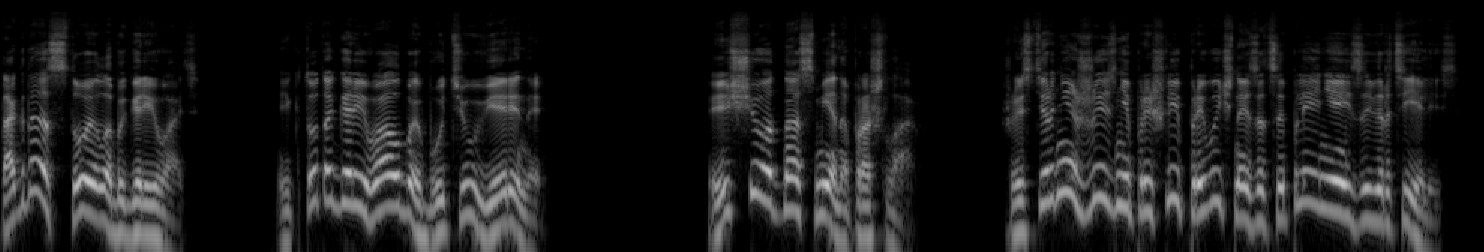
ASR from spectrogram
тогда стоило бы горевать. И кто-то горевал бы, будьте уверены. Еще одна смена прошла. Шестерни жизни пришли в привычное зацепление и завертелись.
